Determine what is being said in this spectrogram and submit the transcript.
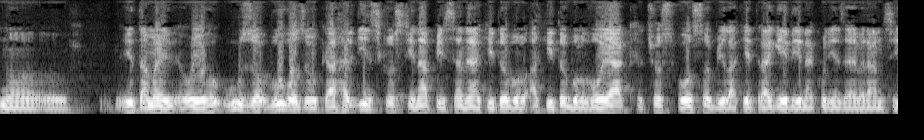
No, je tam aj o jeho úzo, v úvodzovkách hrdinskosti napísané, aký to, bol, aký to bol vojak, čo spôsobil, aké tragédie nakoniec aj v rámci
